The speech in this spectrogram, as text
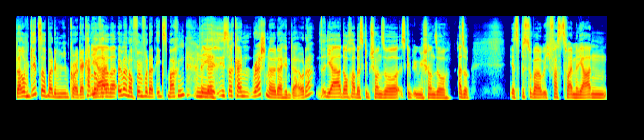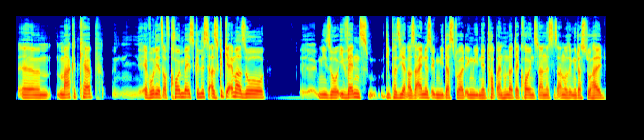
Darum geht's doch bei dem Meme-Coin. Der kann ja, doch halt immer noch 500x machen. Nee. Der ist doch kein Rational dahinter, oder? Ja, doch, aber es gibt schon so, es gibt irgendwie schon so, also Jetzt bist du bei, ich, fast zwei Milliarden ähm, Market Cap. er wurde jetzt auf Coinbase gelistet. Also es gibt ja immer so irgendwie so Events, die passieren. Also eine ist irgendwie, dass du halt irgendwie in den Top 100 der Coins landest. Das andere ist irgendwie, dass du halt,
